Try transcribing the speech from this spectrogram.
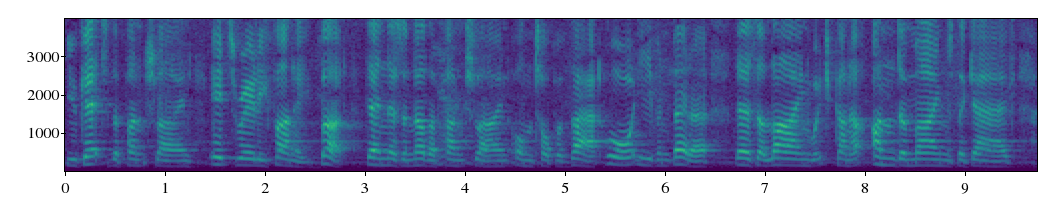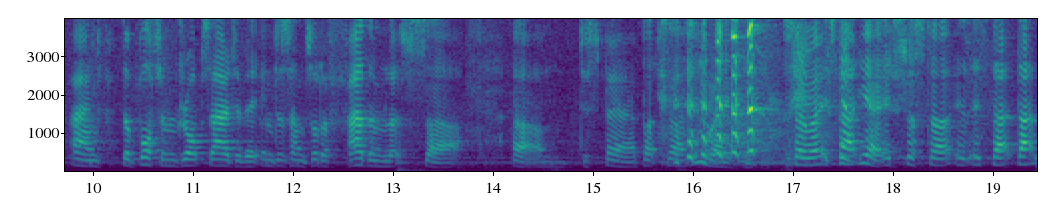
you get to the punchline, it's really funny, but then there's another punchline on top of that, or even better, there's a line which kind of undermines the gag, and the bottom drops out of it into some sort of fathomless. Uh, um, despair. But uh, anyway, so uh, it's that. Yeah, it's just uh, it, it's that that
